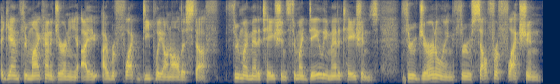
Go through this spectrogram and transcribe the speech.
again through my kind of journey i i reflect deeply on all this stuff through my meditations through my daily meditations through journaling, through self reflection,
